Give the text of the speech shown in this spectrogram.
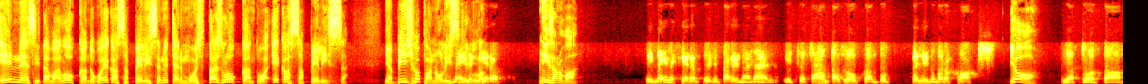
ennen sitä vai loukkaantuiko ekassa pelissä? Nyt en muista, taisi loukkaantua ekassa pelissä. Ja Bishophan oli Meille silloin... kerrot, Niin sano vaan. niin meille kerrottiin se tarina näin. Itse asiassa hän taisi loukkaantua peli numero kaksi. Joo, Ja tuota,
